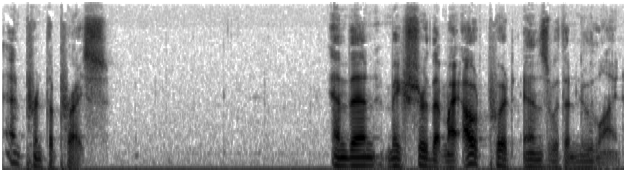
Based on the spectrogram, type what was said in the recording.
and print the price and then make sure that my output ends with a new line.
